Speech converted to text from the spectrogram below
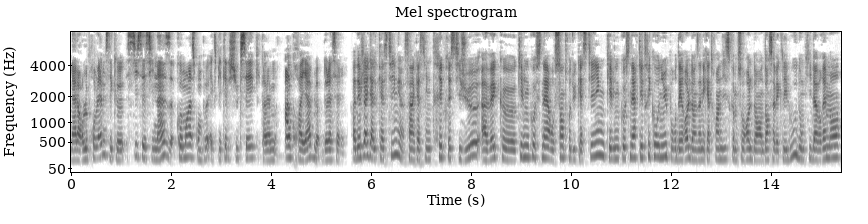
Mais alors, le problème, c'est que si c'est si naze, comment est-ce qu'on peut expliquer le succès, qui est quand même incroyable, de la série? Ah, Déjà, il y a le casting. C'est un casting très prestigieux, avec euh, Kevin Costner au centre du casting. Kevin Costner qui est très connu pour des rôles dans les années 90, comme son rôle dans Danse avec les loups. Donc, il a vraiment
